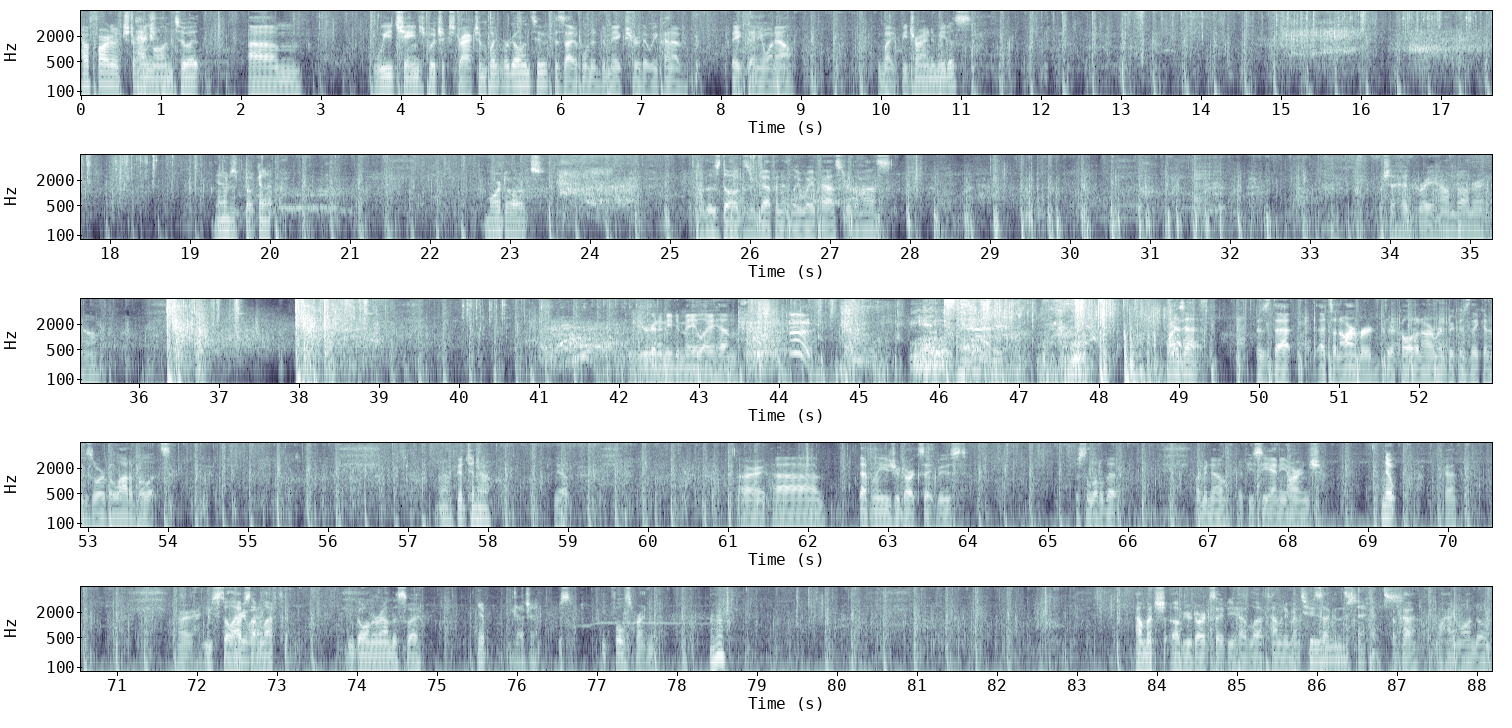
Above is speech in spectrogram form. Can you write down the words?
How far to extraction? hang on to it. Um, we changed which extraction point we're going to because I wanted to make sure that we kind of faked anyone out who might be trying to meet us. Yeah, I'm just booking it. More dogs. Oh, those dogs are definitely way faster than us. Wish I had Greyhound on right now. You're gonna need to melee him. Why is that? Because that that's an armored. They're called an armored because they can absorb a lot of bullets. Oh, good to know. Yep. Alright, um, definitely use your dark sight boost. Just a little bit. Let me know if you see any orange. Nope. Okay. Alright, you still have some left? I'm going around this way. Yep. Gotcha. Just keep full sprinting. Mhm. How much of your dark sight do you have left? How many minutes? Two Seconds. seconds. Okay, we'll hang on to them.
